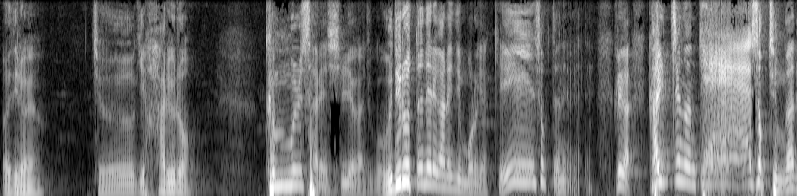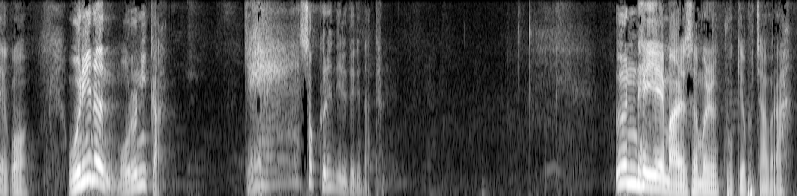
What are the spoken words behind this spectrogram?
어디로요? 저기 하류로 급물살에 실려가지고 어디로 떠내려가는지 모르게 계속 떠내려가야 돼. 그러니까 갈증은 계속 증가되고 원인은 모르니까 계속 그런 일들이 나타나요. 은혜의 말씀을 굳게 붙잡으라.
